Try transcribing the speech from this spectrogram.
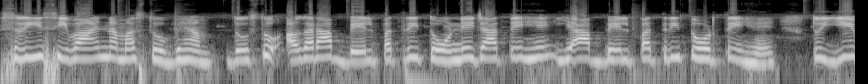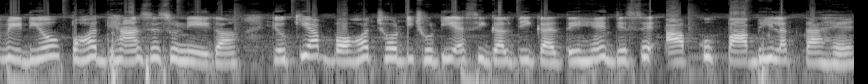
श्री शिवाय नमस्तुभ्यम दोस्तों, अगर आप बेलपत्री तोड़ने जाते हैं या आप बेलपत्री तोड़ते हैं तो ये वीडियो बहुत ध्यान से सुनिएगा, क्योंकि आप बहुत छोटी छोटी ऐसी गलती करते हैं जिससे आपको पाप भी लगता है।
